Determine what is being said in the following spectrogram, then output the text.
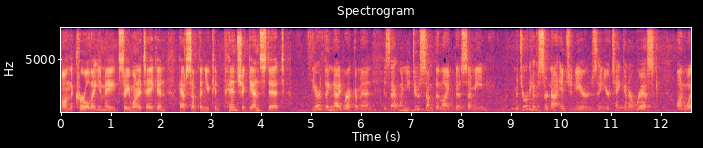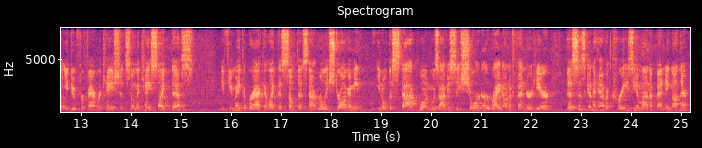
on the curl that you made. So you want to take and have something you can pinch against it. The other thing that I'd recommend is that when you do something like this, I mean, the majority of us are not engineers and you're taking a risk on what you do for fabrication. So in the case like this, if you make a bracket like this, something that's not really strong, I mean, you know, the stock one was obviously shorter, right on a fender here. This is going to have a crazy amount of bending on there.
